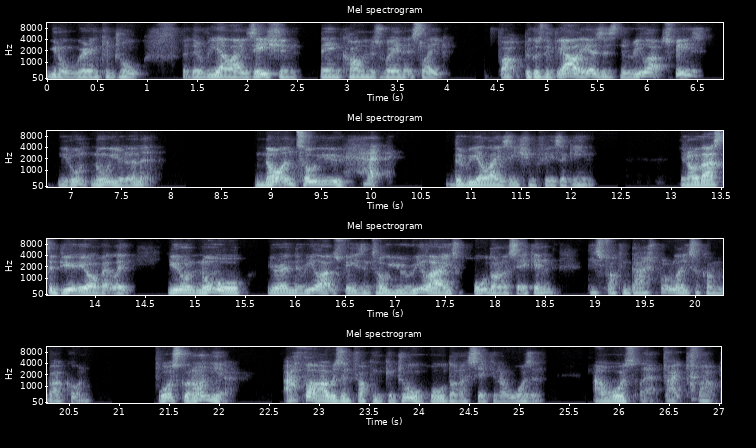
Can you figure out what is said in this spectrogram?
you know, we're in control. But the realization then comes when it's like fuck. Because the reality is, is the relapse phase, you don't know you're in it. Not until you hit the realization phase again. You know, that's the beauty of it. Like, you don't know you're in the relapse phase until you realize, hold on a second, these fucking dashboard lights are coming back on. What's going on here? I thought I was in fucking control. Hold on a second, I wasn't. I was, like, fact, fuck,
